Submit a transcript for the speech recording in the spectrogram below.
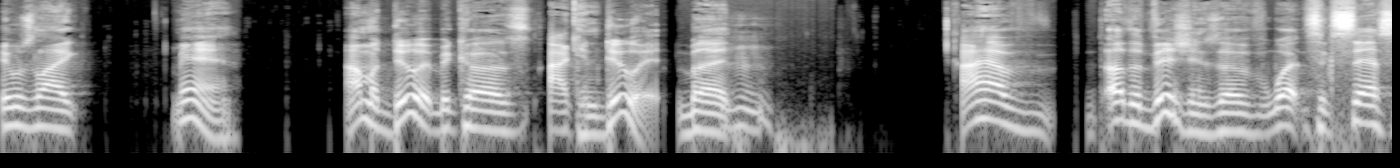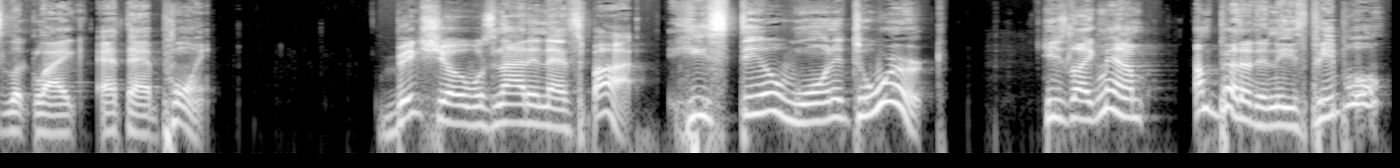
It was like, man, I'm gonna do it because I can do it, but mm-hmm. I have other visions of what success looked like at that point. Big Show was not in that spot. He still wanted to work. He's like, man, I'm I'm better than these people.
